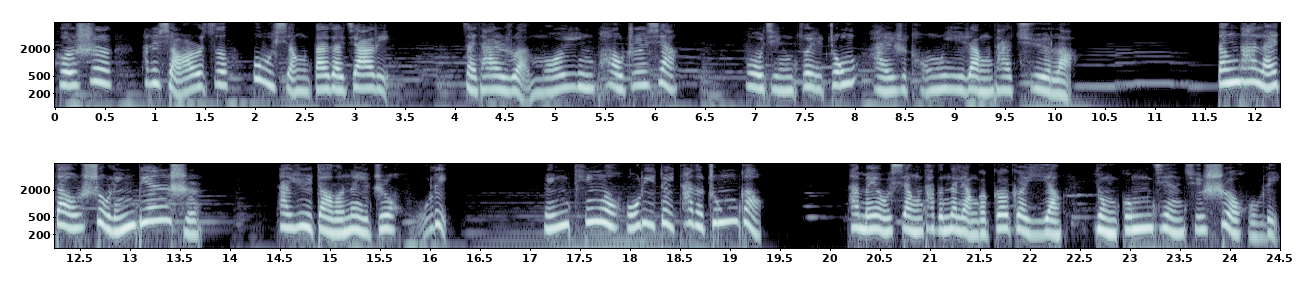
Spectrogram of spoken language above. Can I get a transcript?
可是他的小儿子不想待在家里。在他软磨硬泡之下，父亲最终还是同意让他去了。当他来到树林边时，他遇到了那只狐狸。聆听了狐狸对他的忠告，他没有像他的那两个哥哥一样用弓箭去射狐狸，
